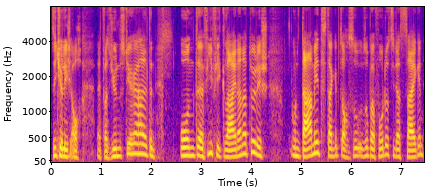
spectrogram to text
Sicherlich auch etwas günstiger gehalten und äh, viel, viel kleiner natürlich. Und damit, da gibt es auch so, super Fotos, die das zeigen,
